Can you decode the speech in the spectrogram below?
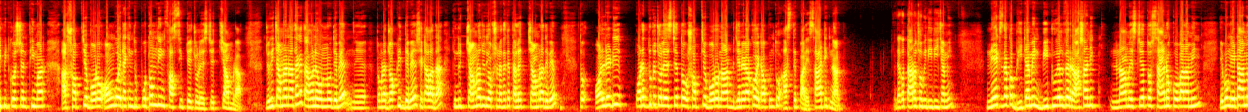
রিপিট কোশ্চেন ফিমার আর সবচেয়ে বড় অঙ্গ, এটা কিন্তু প্রথম দিন ফার্স্ট শিফটে চলে এসছে, চামড়া। যদি চামড়া না থাকে, তাহলে অন্য দেবে তোমরা যকৃত দেবে, সেটা আলাদা। কিন্তু চামড়া যদি অপশনে থাকে, তাহলে চামড়া দেবে। তো অলরেডি পরের দুটো চলে এসছে, তো সবচেয়ে বড় নার্ভ জেনে রাখো, এটাও কিন্তু আসতে পারে সায়াটিক নার্ভ দেখো, তারও ছবি দিয়ে দিয়েছি আমি। নেক্সট দেখো ভিটামিন বি টুয়েলভের রাসায়নিক নাম এসছে, তো সায়ানোকোবালামিন এবং এটা আমি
